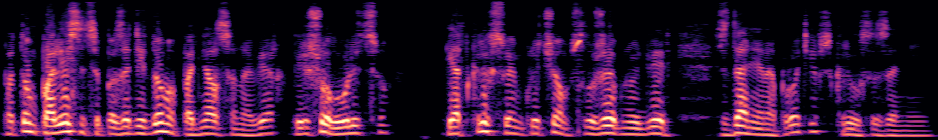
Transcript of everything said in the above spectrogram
потом по лестнице позади дома поднялся наверх, перешел улицу и, открыв своим ключом служебную дверь здания напротив, скрылся за ней.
